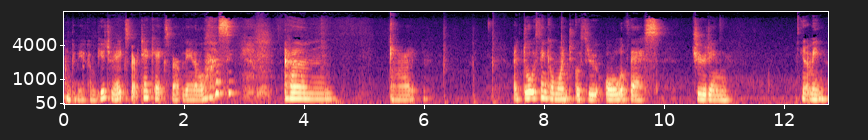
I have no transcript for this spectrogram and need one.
I'm gonna be a computer expert, tech expert by the end of all this. um Alright. I don't think I want to go through all of this during, you know what I mean?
